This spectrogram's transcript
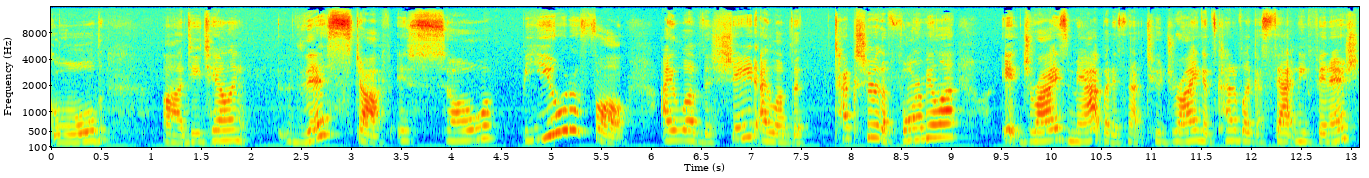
gold uh, detailing. This stuff is so beautiful. I love the shade. I love the texture, the formula. It dries matte, but it's not too drying. It's kind of like a satiny finish.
